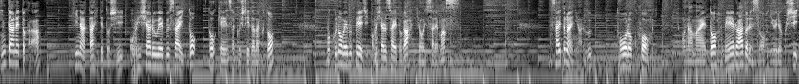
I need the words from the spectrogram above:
インターネットから日向秀俊オフィシャルウェブサイトと検索していただくと僕のウェブページオフィシャルサイトが表示されます。サイト内にある登録フォームにお名前とメールアドレスを入力し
